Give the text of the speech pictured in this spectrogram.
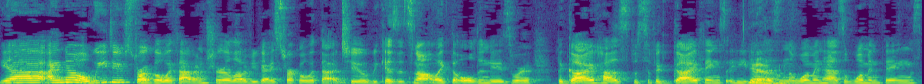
Yeah, I know. We do struggle with that. I'm sure a lot of you guys struggle with that too because it's not like the olden days where the guy has specific guy things that he does Yeah. and the woman has woman things.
